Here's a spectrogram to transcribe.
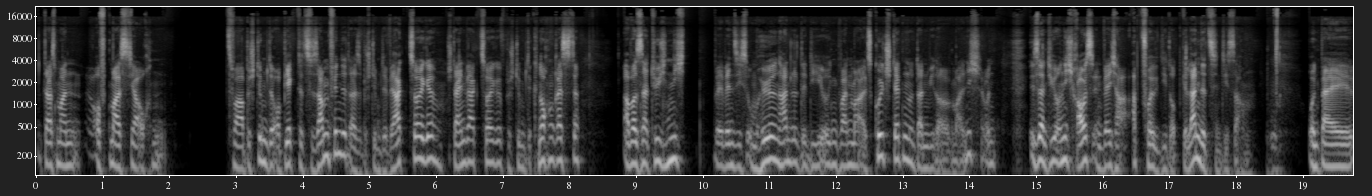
dass man oftmals ja auch zwar bestimmte Objekte zusammenfindet, also bestimmte Werkzeuge, Steinwerkzeuge, bestimmte Knochenreste, aber es natürlich nicht wenn es sich um Höhlen handelte, die irgendwann mal als Kultstätten und dann wieder mal nicht. Und ist natürlich auch nicht raus, in welcher Abfolge die dort gelandet sind, die Sachen. Und bei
